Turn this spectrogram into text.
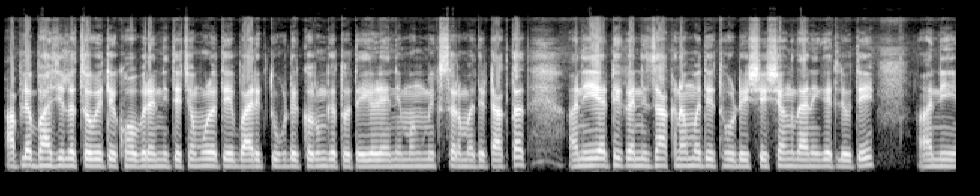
आपल्या भाजीला चव येते खोबऱ्याने त्याच्यामुळे ते बारीक तुकडे करून घेत होते येळ्याने मग मिक्सरमध्ये टाकतात. आणि या ठिकाणी झाकणामध्ये थोडेसे शेंगदाणे घेतले होते. आणि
